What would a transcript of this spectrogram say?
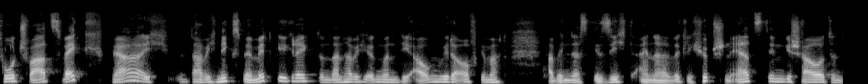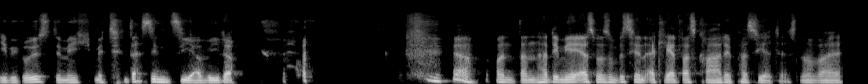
totschwarz weg. Ja, ich da habe ich nichts mehr mitgekriegt und dann habe ich irgendwann die Augen wieder aufgemacht, habe in das Gesicht einer wirklich hübschen Ärztin geschaut und die begrüßte mich mit, da sind Sie ja wieder. Ja, und dann hat die mir erstmal so ein bisschen erklärt, was gerade passiert ist, ne? weil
